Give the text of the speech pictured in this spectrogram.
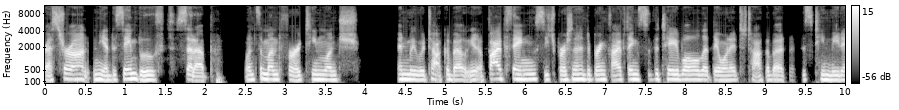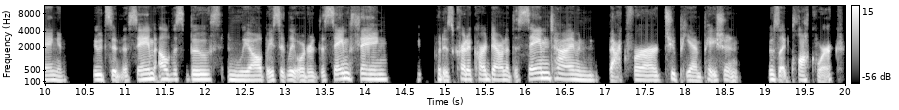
restaurant and he had the same booth set up once a month for a team lunch. And we would talk about, you know, five things. Each person had to bring five things to the table that they wanted to talk about at this team meeting. And we would sit in the same Elvis booth and we all basically ordered the same thing he put his credit card down at the same time and back for our 2 p.m. patient. It was like clockwork.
